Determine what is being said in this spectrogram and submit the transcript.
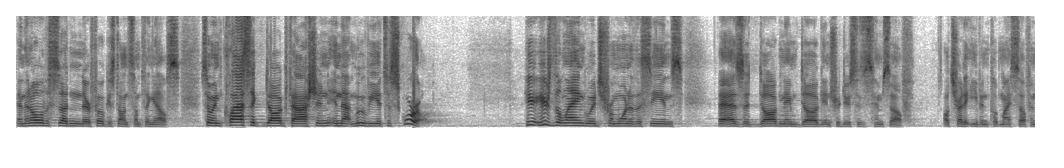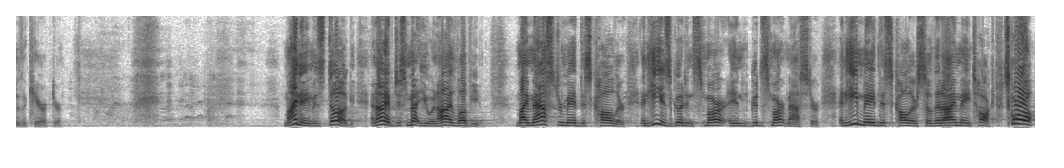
and then all of a sudden they're focused on something else. So, in classic dog fashion, in that movie, it's a squirrel. Here, here's the language from one of the scenes as a dog named Doug introduces himself. I'll try to even put myself into the character. My name is Doug, and I have just met you, and I love you. My master made this collar, and he is good and smart and good smart master, and he made this collar so that I may talk. Squirrel!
